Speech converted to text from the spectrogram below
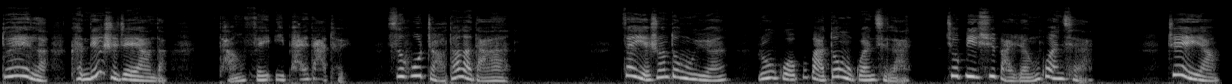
对了，肯定是这样的。唐飞一拍大腿，似乎找到了答案。在野生动物园，如果不把动物关起来，就必须把人关起来，这样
